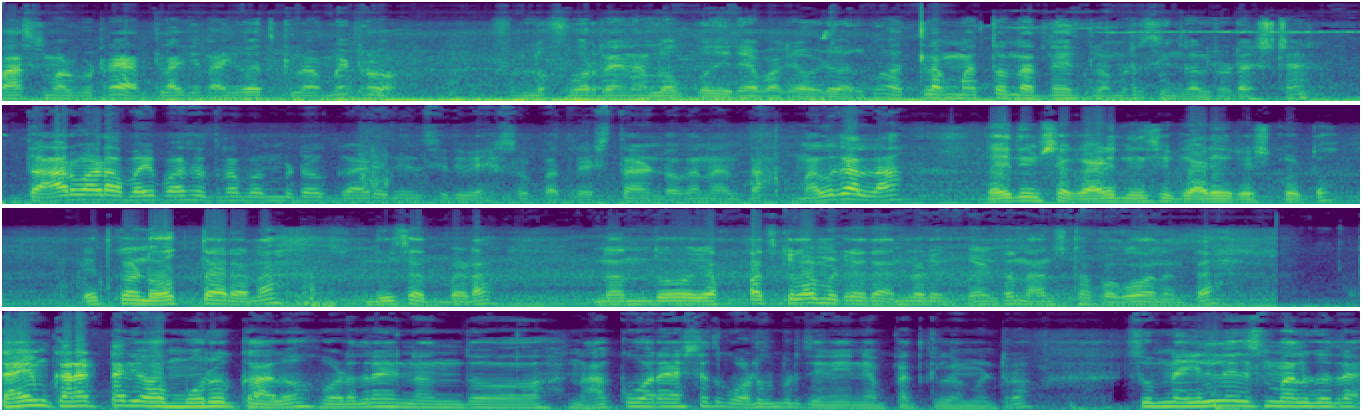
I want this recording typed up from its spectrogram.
ಪಾಸ್ ಮಾಡಿಬಿಟ್ರೆ ಹತ್ಲಾಗಿದ್ದು ಐವತ್ತು ಕಿಲೋಮೀಟ್ರು ಫುಲ್ಲು ಫೋರ್ ಲೈನಲ್ಲಿ ಹೋಗ್ಬೋದು ಹಿರೇಬಾಗೇವಾಡಿವರೆಗೂ ಹತ್ತಲಾಗ ಮತ್ತೊಂದು ಹದಿನೈದು ಕಿಲೋಮೀಟ್ರ್ ಸಿಂಗಲ್ ರೋಡ್ ಅಷ್ಟೇ. ಧಾರವಾಡ ಬೈಪಾಸ್ ಹತ್ರ ಬಂದ್ಬಿಟ್ಟು ಗಾಡಿ ನಿಲ್ಸಿದ್ವಿ. ಸ್ವಲ್ಪ ರೆಸ್ಟ್ ತಗೊಂಡು ಹೋಗೋಣ ಅಂತ. ಮಲಗಲ್ಲ. ಐದು ನಿಮಿಷ ಗಾಡಿ ನಿಲ್ಸಿ ಗಾಡಿ ರೆಸ್ಟ್ ಕೊಟ್ಟು ಎತ್ಕೊಂಡು ಹೋಗ್ತಾ ಇರೋಣ. ನಿಲ್ಸೋದು ಬೇಡ. ನಂದು ಎಪ್ಪತ್ತು ಕಿಲೋಮೀಟ್ರ್ ಇದೆ ಅನ್ಲೋಡಿಂಗ್ ಗಂಟೆ ನಾನ್ ಸ್ಟಾಪ್ ಹೋಗೋಣಂತೆ ಟೈಮ್ ಕರೆಕ್ಟಾಗಿ ಇವಾಗ ಮೂರು ಕಾಲು. ಹೊಡೆದ್ರೆ ಇನ್ನೊಂದು ನಾಲ್ಕೂವರೆ ಅಷ್ಟೊತ್ತಿಗೆ ಹೊಡೆದ್ಬಿಡ್ತೀನಿ ಇನ್ನು ಎಪ್ಪತ್ತು ಕಿಲೋಮೀಟ್ರು ಸುಮ್ಮನೆ ಇಲ್ಲಿ ನಿಲ್ಸಿ ಮಲಗಿದ್ರೆ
